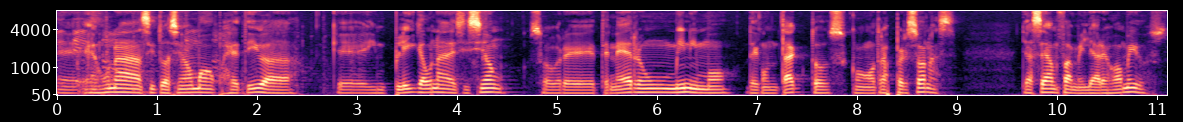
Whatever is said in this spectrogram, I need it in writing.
eh, es una situación objetiva que implica una decisión sobre tener un mínimo de contactos con otras personas, ya sean familiares o amigos.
